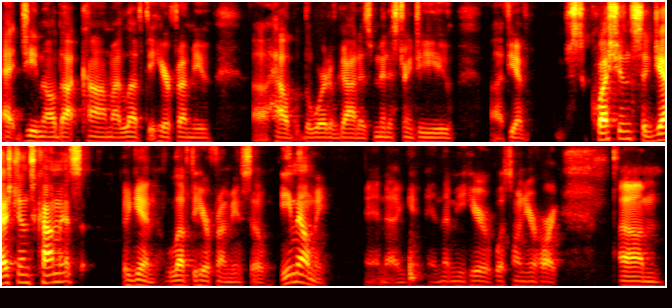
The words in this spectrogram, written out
at gmail.com. I love to hear from you, uh, how the Word of God is ministering to you. Uh, if you have questions, suggestions, comments, again, love to hear from you. So email me and uh, and let me hear what's on your heart. Um,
